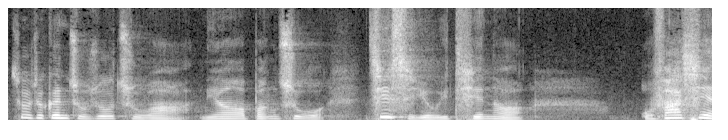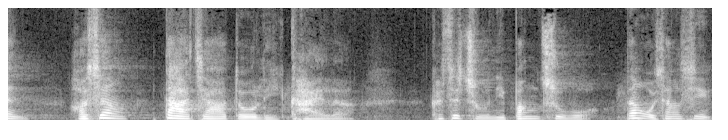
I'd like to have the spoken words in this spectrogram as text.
所以，我就跟主说：“主啊，你要帮助我。即使有一天哦，我发现好像大家都离开了，可是主，你帮助我。但我相信，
